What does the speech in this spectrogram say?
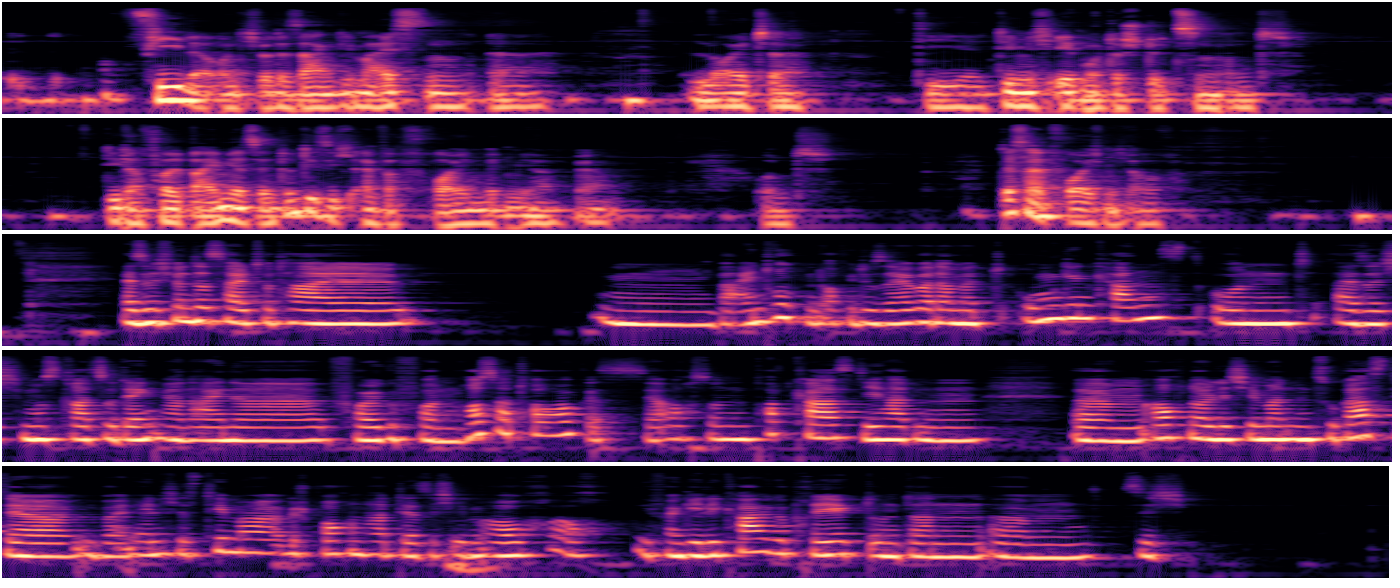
viele und ich würde sagen die meisten äh, Leute, die, die mich eben unterstützen und die da voll bei mir sind und die sich einfach freuen mit mir. Ja. Und deshalb freue ich mich auch. Also ich finde das halt total mh, mm, beeindruckend, auch wie du selber damit umgehen kannst. Und also ich muss gerade so denken an eine Folge von Hossa Talk, es ist ja auch so ein Podcast, die hatten ähm, auch neulich jemanden zu Gast, der über ein ähnliches Thema gesprochen hat, der sich eben auch, auch evangelikal geprägt und dann ähm, sich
